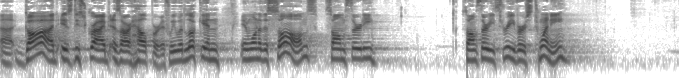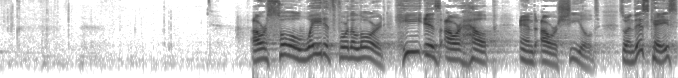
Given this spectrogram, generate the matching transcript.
Uh, God is described as our helper. If we would look in, in one of the Psalms, Psalm 30, Psalm 33 verse 20, Our soul waiteth for the Lord. He is our help and our shield. So in this case,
